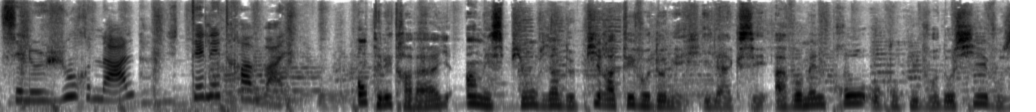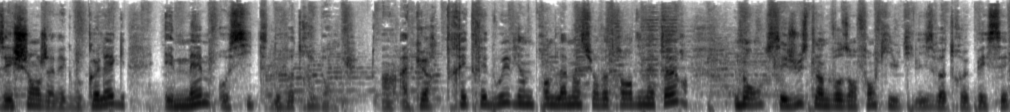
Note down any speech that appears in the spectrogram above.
C'est le journal du télétravail. En télétravail, un espion vient de pirater vos données. Il a accès à vos mails pro, au contenu de vos dossiers, vos échanges avec vos collègues et même au site de votre banque. Un hacker très très doué vient de prendre la main sur votre ordinateur Non, c'est juste l'un de vos enfants qui utilise votre PC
